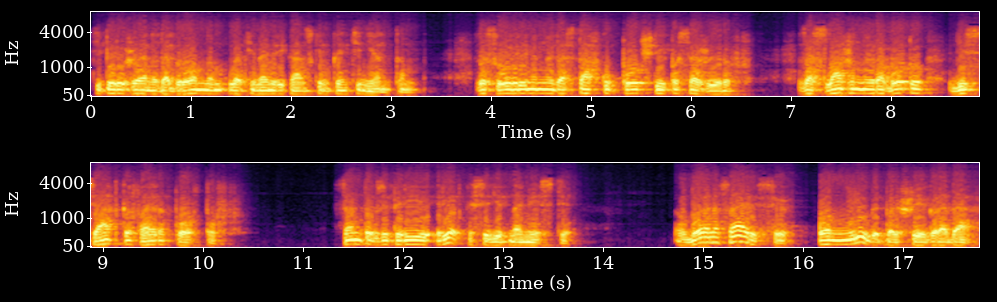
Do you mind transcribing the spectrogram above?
теперь уже над огромным латиноамериканским континентом, за своевременную доставку почты и пассажиров, за слаженную работу десятков аэропортов – Сент-Экзюпери редко сидит на месте. В Буэнос-Айресе он не любит большие города,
